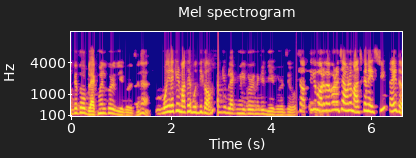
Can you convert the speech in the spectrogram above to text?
আমাকে তো ব্ল্যাকমেল করে বিয়ে করেছে না? মৈনাকের মাথায় বুদ্ধি কম। আমাকে ব্ল্যাকমেল করে নাকি বিয়ে করেছে ও? সব থেকে বড় ব্যাপার হচ্ছে আমরা মাঝখানে এসেছি তাই তো?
